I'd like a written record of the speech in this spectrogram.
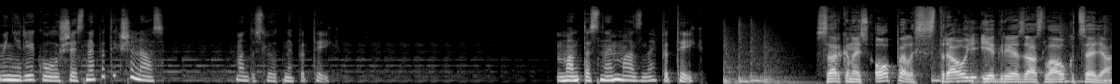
Viņi ir iekūlušies nepatikšanās. Man tas ļoti nepatīk. Man tas nemaz nepatīk. Sarkanais opelis strauji iegriezās lauku ceļā.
